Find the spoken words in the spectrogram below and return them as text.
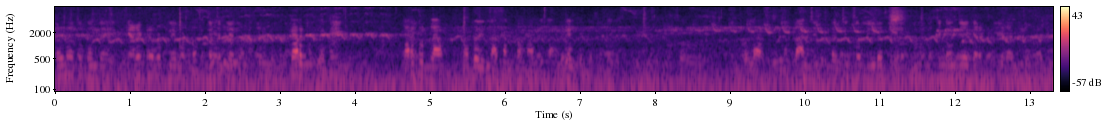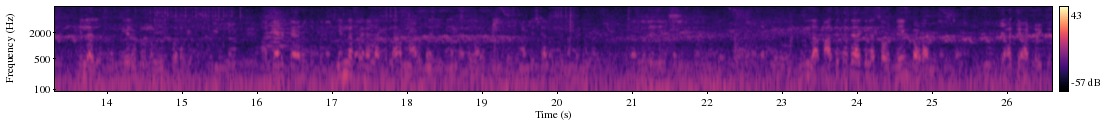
ಕರ್ಣ ತಗೊಂಡೆ ಕ್ಯಾರೆಕ್ಟರ್ ಪ್ಲೇ ಮಾಡ್ತಾ ಕತೆ ಪ್ಲೇ ಮಾಡ್ತಾ ಕ್ಯಾರೆಕ್ಟರ್ ಪ್ಲೇ ಕ್ಯಾರೆಕ್ಟರ್ ಪ್ಲಾ ಅದು ಇನ್ನೂ ಕನ್ಫರ್ಮ್ ಆಗಿಲ್ಲ. ಹೇಳ್ತೀನಿ. ಸೊ ಒಳ್ಳೆ ಬ್ರಾಂಚ್ ಚಿತ್ರ ಲೀಡ್ ಆಗ್ತದೆ ಮತ್ತೆ ಕೌಂದೆ ಕ್ಯಾರೆಕ್ಟರ್ ಲೀಡ್ ಆಗ್ತದೆ. ಇಲ್ಲ ಇಲ್ಲ ಸರ್ ಎರಡೂ ಈಕ್ವಲ್ ಆಗಿದೆ ಆ ಕ್ಯಾರೆಕ್ಟರ್ ಯಾರು ಇಲ್ಲ ಫೈನಲ್ ಆಗಿಲ್ಲ ಮಾಡ್ತಾ ಇದ್ದೀನಿ ಇಲ್ಲ. ಮಾತುಕತೆ ಆಗಿಲ್ಲ ಸೊ ನೇಮ್ ಬೇಡ ಅಂತ. ಯಾಕೆ ಆ ಟೈಟಲ್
